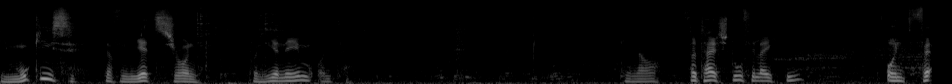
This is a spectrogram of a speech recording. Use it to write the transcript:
Die Muckis dürfen jetzt schon von hier nehmen und genau. Verteilst du vielleicht die? Und für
